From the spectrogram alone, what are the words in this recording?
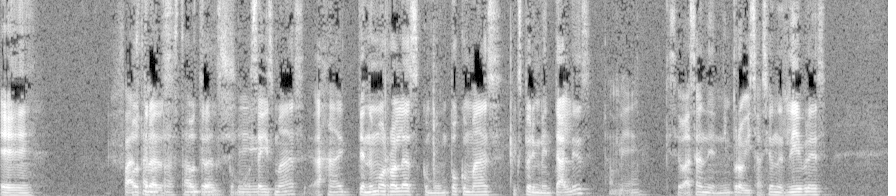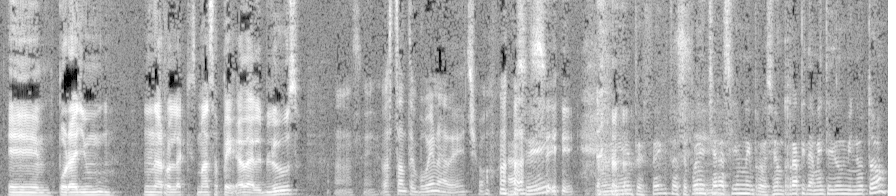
eh, faltan otras, otras, tantas, otras como sí, seis más. Ajá, tenemos rolas como un poco más experimentales, también que se basan en improvisaciones libres. Eh, por ahí un, una rola que es más apegada al blues. Ah, sí. bastante buena de hecho ¿Ah, sí? sí Muy bien, perfecto. ¿Se pueden Sí. echar así una improvisación rápidamente de un minuto?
